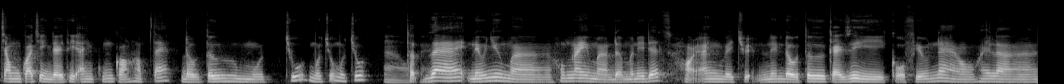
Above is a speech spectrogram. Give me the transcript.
trong quá trình đấy thì anh cũng có hợp tác đầu tư một chút một chút một chút À, thật ok. ra ấy, nếu như mà hôm nay mà The Money Desk hỏi anh về chuyện nên đầu tư cái gì cổ phiếu nào hay là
